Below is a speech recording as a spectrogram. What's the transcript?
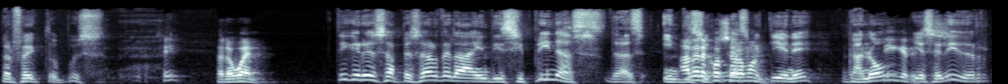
perfecto. Pues Sí, pero bueno, Tigres, a pesar de las indisciplinas, de las indisciplinas José que tiene, ganó Tigres. y es el líder.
